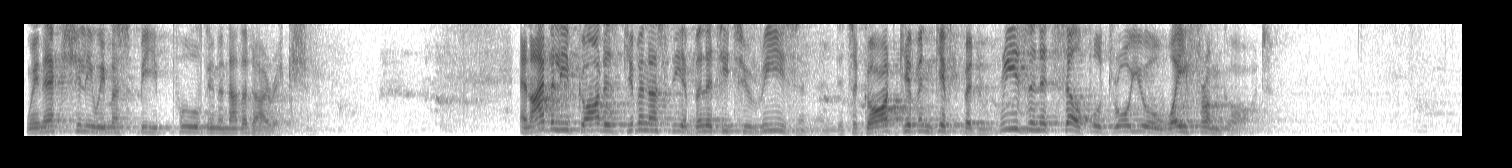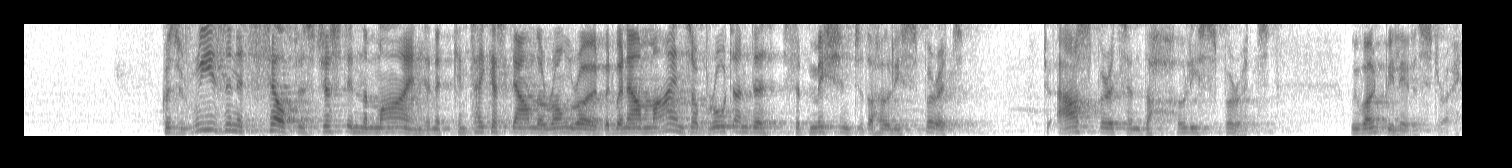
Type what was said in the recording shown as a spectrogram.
when actually we must be pulled in another direction. And I believe God has given us the ability to reason, and it's a God given gift, but reason itself will draw you away from God. Because reason itself is just in the mind and it can take us down the wrong road. But when our minds are brought under submission to the Holy Spirit, to our spirits and the Holy Spirit, we won't be led astray.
